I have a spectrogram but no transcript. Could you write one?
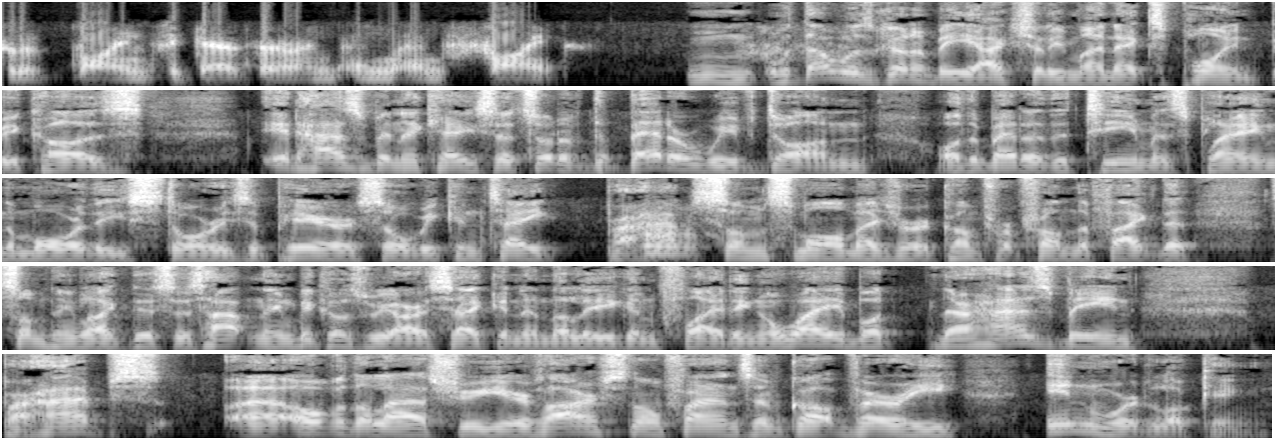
sort of bind together and, and, and fight. Mm, well, that was going to be actually my next point because it has been a case that sort of the better we've done or the better the team is playing, the more these stories appear. So we can take perhaps mm. some small measure of comfort from the fact that something like this is happening because we are second in the league and fighting away. But there has been perhaps uh, over the last few years, Arsenal fans have got very inward looking.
